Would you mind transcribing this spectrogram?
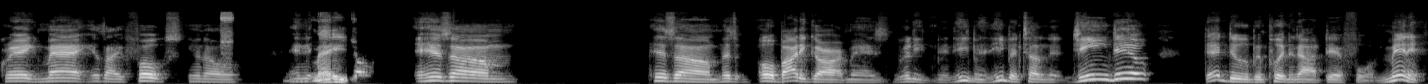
Craig Mack. It's like folks, you know, and, Major. and his um his um his old bodyguard man is really been he been he been telling it. Gene Deal, that dude been putting it out there for a minute.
